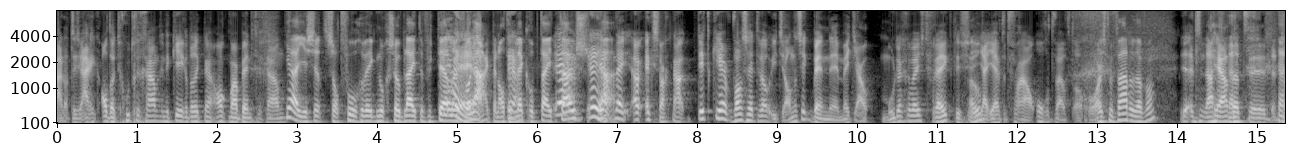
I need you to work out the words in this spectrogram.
Nou, dat is eigenlijk altijd goed gegaan in de keren dat ik naar Alkmaar ben gegaan. Ja, je zat, zat vorige week nog zo blij te vertellen Ja, ja, van ja. ik ben altijd lekker op tijd thuis. Ja, nee, oh, exact. Nou, dit keer was het wel iets anders. Ik ben eh, met jouw moeder geweest, Freek. Dus eh, Oh. ja, jij hebt het verhaal ongetwijfeld al gehoord. is mijn vader daarvan? Nou ja, dat, eh,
